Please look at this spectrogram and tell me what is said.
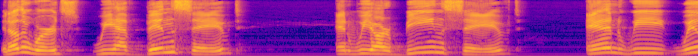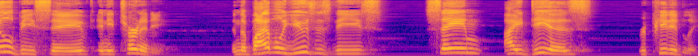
In other words, we have been saved and we are being saved and we will be saved in eternity. And the Bible uses these same ideas repeatedly.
